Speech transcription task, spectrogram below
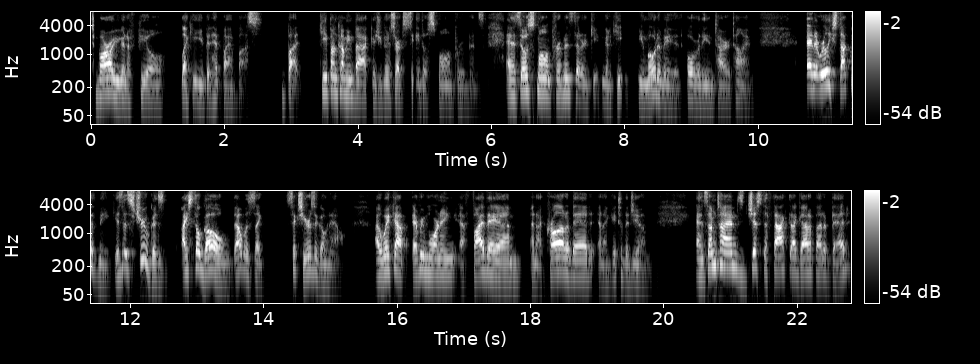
Tomorrow you're going to feel like you've been hit by a bus but keep on coming back because you're going to start to see those small improvements. And it's those small improvements that are going to keep you motivated over the entire time and it really stuck with me because it's true because i still go that was like six years ago now. I wake up every morning at 5 a.m and i crawl out of bed and i get to the gym. And sometimes just the fact that i got up out of bed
